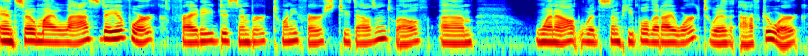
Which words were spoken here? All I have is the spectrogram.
and so my last day of work, Friday, December twenty first, two thousand twelve, um, went out with some people that I worked with after work.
